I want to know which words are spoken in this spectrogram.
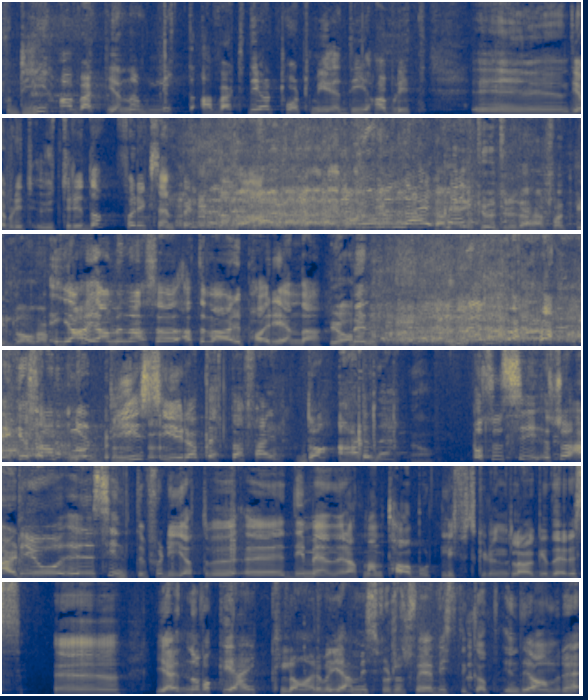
For de har vært gjennom litt av hvert. De har tålt mye. De har blitt, eh, de har blitt utrydda, eksempel. Nei, nei, nei, nei, det Jo, men er- De er ikke utrydda. Jeg har sett bilde av dem. Ja, ja, men altså, at det var et par igjen, da. Ja. Men, men ikke sant? når de sier at dette er feil, da er det det. Og så, så er de jo eh, sinte fordi at eh, de mener at man tar bort livsgrunnlaget deres. Eh, jeg, nå var ikke jeg klar over, jeg misforstått, for jeg visste ikke at indianere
